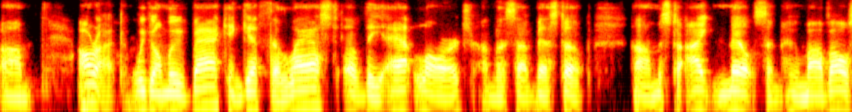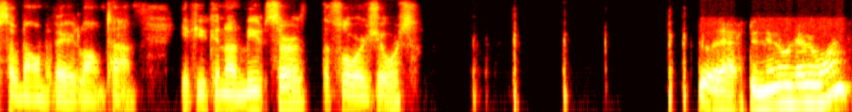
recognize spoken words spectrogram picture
Um, all right, we're gonna move back and get the last of the at large, unless I've messed up, uh, Mr. Ike Nelson, whom I've also known a very long time. If you can unmute, sir, the floor is yours. Good afternoon, everyone.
